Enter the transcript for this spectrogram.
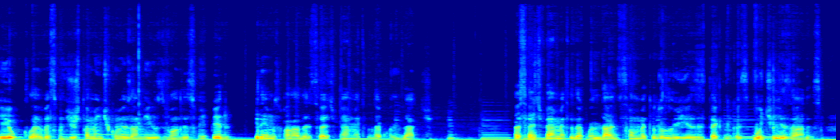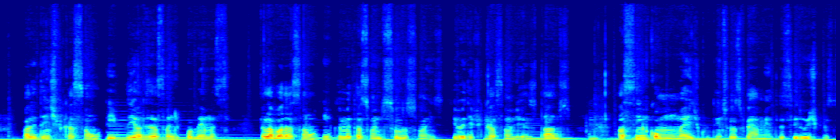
Eu, Cleverson, justamente com meus amigos Wanderson e Pedro, iremos falar das sete ferramentas da qualidade. As sete ferramentas da qualidade são metodologias e técnicas utilizadas para identificação e priorização de problemas, elaboração e implementação de soluções e verificação de resultados. Assim como um médico tem suas ferramentas cirúrgicas,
